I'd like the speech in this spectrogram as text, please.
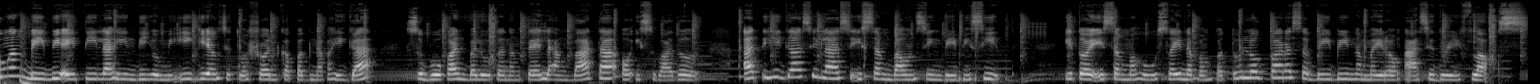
Kung ang baby ay tila hindi umiigi ang sitwasyon kapag nakahiga, subukan balutan ng tela ang bata o iswaddle at ihiga sila sa isang bouncing baby seat. Ito ay isang mahusay na pampatulog para sa baby na mayroong acid reflux.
